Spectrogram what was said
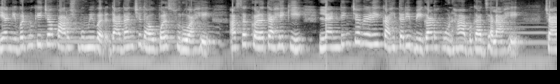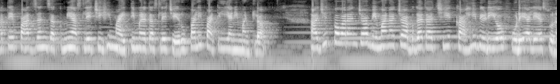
या निवडणुकीच्या पार्श्वभूमीवर दादांची धावपळ सुरू आहे. असं कळत आहे की लँडिंगच्या वेळी काहीतरी बिघाड होऊन हा अपघात झाला आहे. चार ते पाच जण जखमी असल्याचीही माहिती मिळत असल्याचे रुपाली पाटील यांनी म्हटलं. अजित पवारांच्या विमानाच्या अपघाताची काही व्हिडिओ पुढे आले असून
